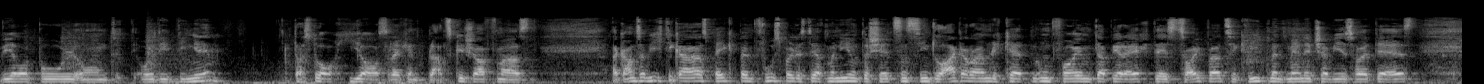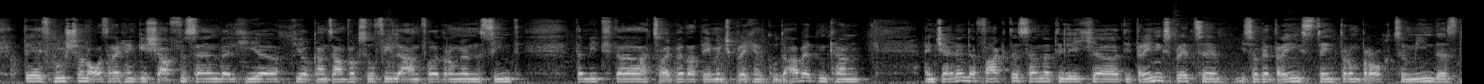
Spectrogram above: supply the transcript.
Whirlpool und all die Dinge, dass du auch hier ausreichend Platz geschaffen hast. Ein ganz wichtiger Aspekt beim Fußball, das darf man nie unterschätzen, sind Lagerräumlichkeiten und vor allem der Bereich des Zeugwarts, Equipment Manager, wie es heute heißt. Das muss schon ausreichend geschaffen sein, weil hier ja, ganz einfach so viele Anforderungen sind, damit der Zeugwart dementsprechend gut arbeiten kann. Entscheidender Faktor sind natürlich äh, die Trainingsplätze. Ich sage, ein Trainingszentrum braucht zumindest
